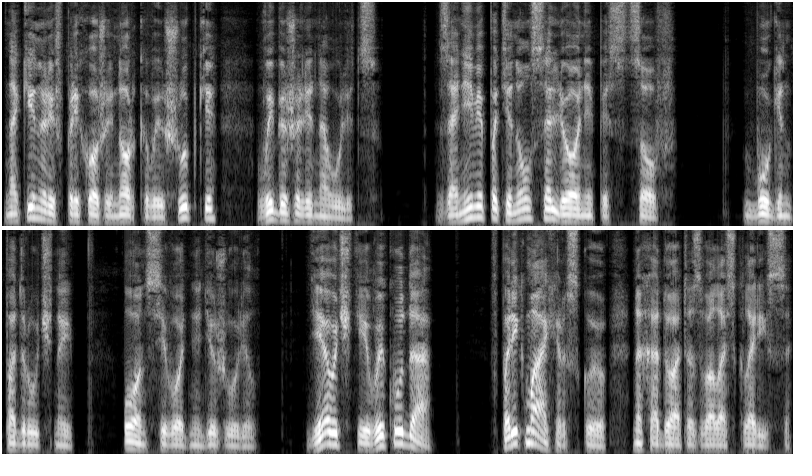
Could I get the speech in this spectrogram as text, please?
Накинули в прихожей норковые шубки, выбежали на улицу. За ними потянулся Леня Песцов, Бугин подручный. Он сегодня дежурил. — Девочки, вы куда? — В парикмахерскую, — на ходу отозвалась Кларисса,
